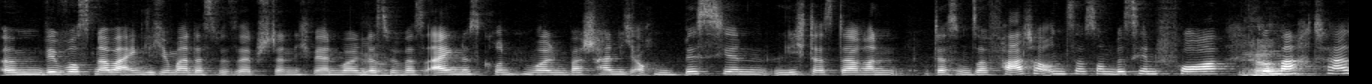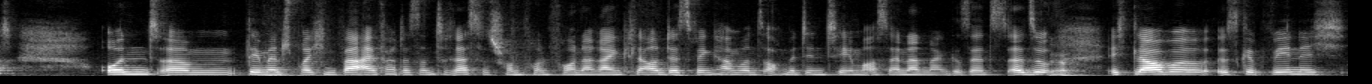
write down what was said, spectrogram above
Ähm, wir wussten aber eigentlich immer, dass wir selbstständig werden wollen, ja. dass wir was Eigenes gründen wollen. Wahrscheinlich auch ein bisschen liegt das daran, dass unser Vater uns das so ein bisschen vorgemacht ja. hat. Und ähm, dementsprechend war einfach das Interesse schon von vornherein klar. Und deswegen haben wir uns auch mit den Themen auseinandergesetzt. Also ich glaube, es gibt wenig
